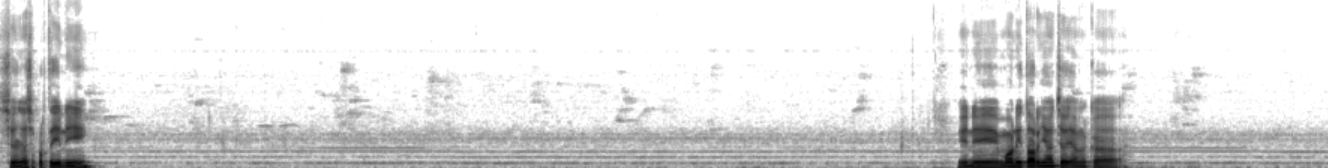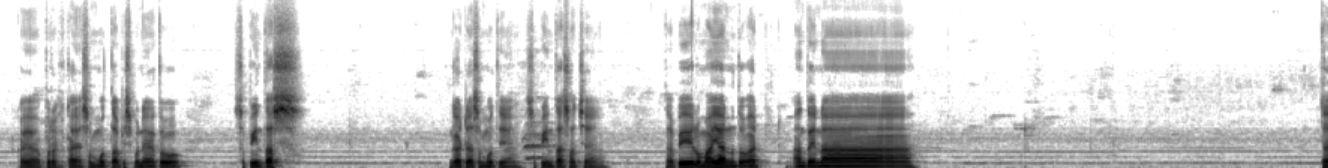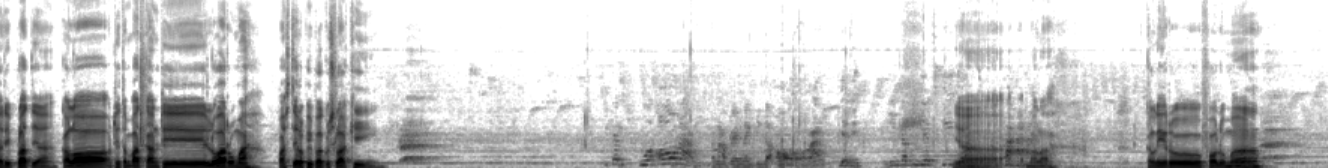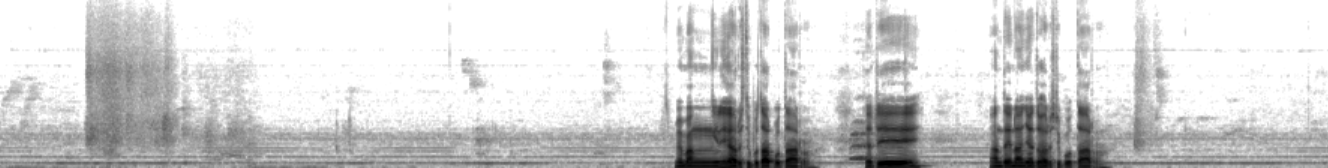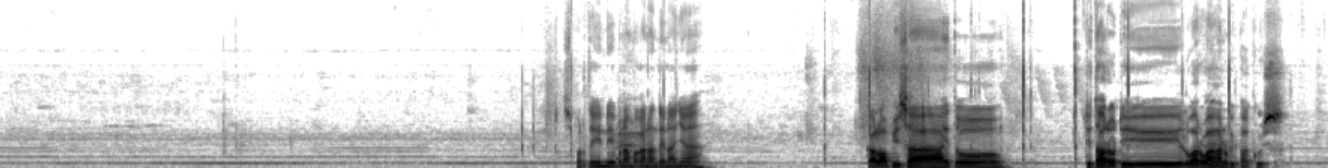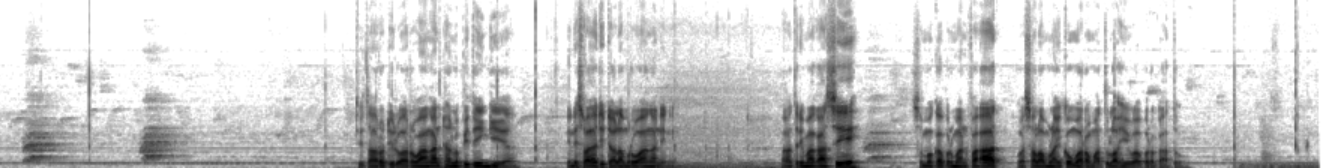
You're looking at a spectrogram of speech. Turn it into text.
Hasilnya seperti ini. Ini monitornya aja yang agak kayak ber kayak semut tapi sebenarnya itu sepintas. Nggak ada semut ya sepintas saja tapi lumayan untuk antena dari plat ya. Kalau ditempatkan di luar rumah pasti lebih bagus lagi ya malah keliru volume. Memang ini harus diputar-putar. Jadi antenanya itu harus diputar seperti ini penampakan antenanya. Kalau bisa itu ditaruh di luar ruangan lebih bagus. Ditaruh di luar ruangan dan lebih tinggi ya. Ini soalnya di dalam ruangan ini. Uh, terima kasih. Semoga bermanfaat. Wassalamualaikum warahmatullahi wabarakatuh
